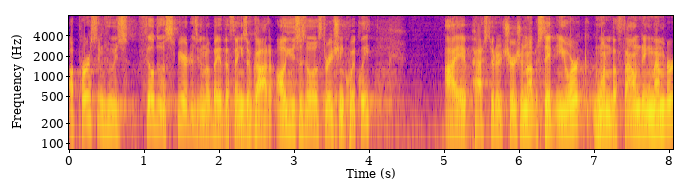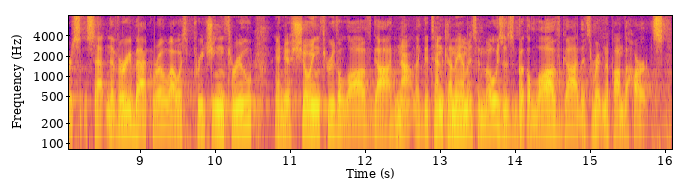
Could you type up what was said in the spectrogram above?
a person who's filled with the Spirit is going to obey the things of God. I'll use this illustration quickly. I pastored a church in upstate New York. One of the founding members sat in the very back row. I was preaching through and just showing through the law of God, not like the Ten Commandments and Moses, but the law of God that's written upon the hearts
